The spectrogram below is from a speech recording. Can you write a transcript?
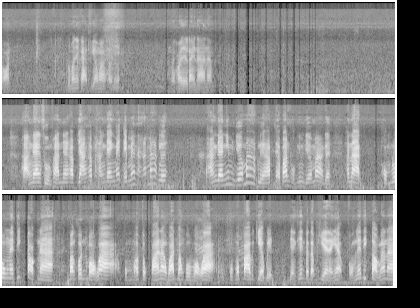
ร้อนลมบรรยากาศเฟี้ยวมากแถวนี้ ไม่ค่อยได้ไหลนานนะครับหางแดงศูนย์พันยังครับยังครับหางแดงไม่เต็มแม่น้ำมากเลยหางแดงนี่มันเยอะมากเลยครับแถวบ้านผมนี่มันเยอะมากเลย ขนาดผมลงในทิกตอกนะบางคนบอกว่า ผมเอาตกปลาหน้าวัด บางคนบอกว่า ผมเอาปลาไปเกี่ยวเบ็ดอย่างเช่นปลาตะเพียนอย่างเงี้ยผมเล่นทิกตอกแล้วนะ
